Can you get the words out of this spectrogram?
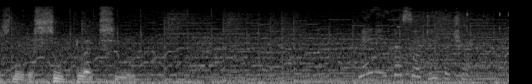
Just need to suplex you. Maybe this will do the trick.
